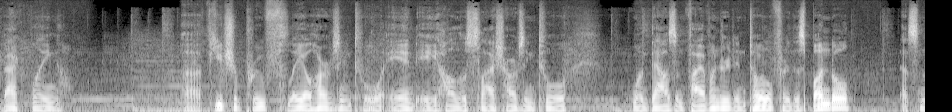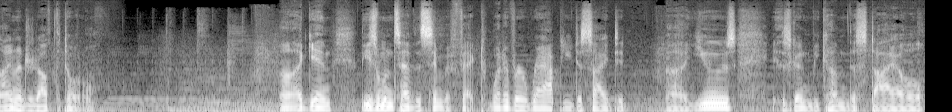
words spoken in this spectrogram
back bling, uh, future proof flail harvesting tool and a hollow slash harvesting tool. 1500 in total for this bundle. That's 900 off the total. Uh, again these ones have the same effect. Whatever wrap you decide to uh, use is going to become the style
